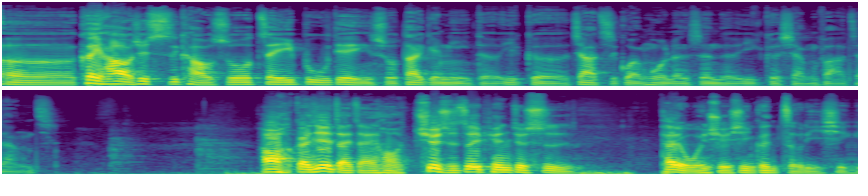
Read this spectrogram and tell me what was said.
呃，可以好好去思考说这一部电影所带给你的一个价值观或人生的一个想法，这样子。好，感谢仔仔哈，确实这一篇就是它有文学性跟哲理性，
